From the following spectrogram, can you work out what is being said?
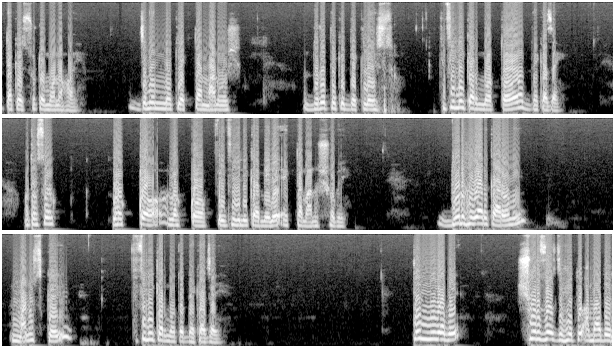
এটাকে ছোট মনে হয়। যেমন নাকি একটা মানুষ দূরে থেকে দেখলে পিপিলিকার মতো দেখা যায়। অথচ লক্ষ লক্ষ পিপিলিকা মিলে একটা মানুষ হবে। দূর হওয়ার কারণে মানুষকে পিপিলিকার মতো দেখা যায়। তেমনিভাবে সূর্য যেহেতু আমাদের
